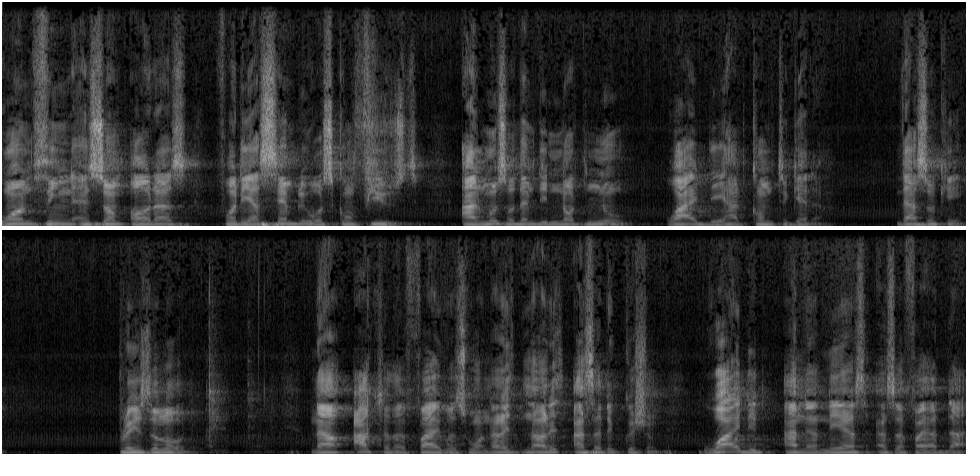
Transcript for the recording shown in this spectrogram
one thing and some others, for the assembly was confused, and most of them did not know why they had come together. That's okay. Praise the Lord. Now, Acts chapter 5, verse 1. Now let's, now let's answer the question Why did Ananias and Sapphira die?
